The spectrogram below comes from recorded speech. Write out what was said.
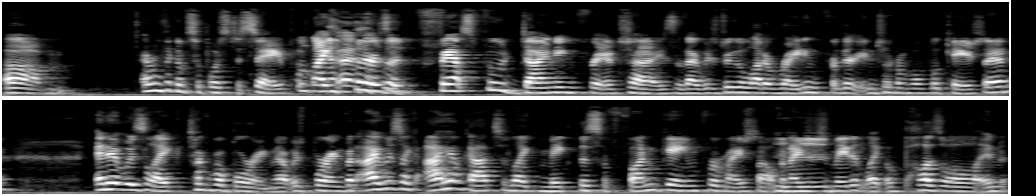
Um, I don't think I'm supposed to say, but like uh, there's a fast food dining franchise that I was doing a lot of writing for their internal publication. And it was like, talk about boring. That was boring. But I was like, I have got to like make this a fun game for myself. And I just mm-hmm. made it like a puzzle. And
